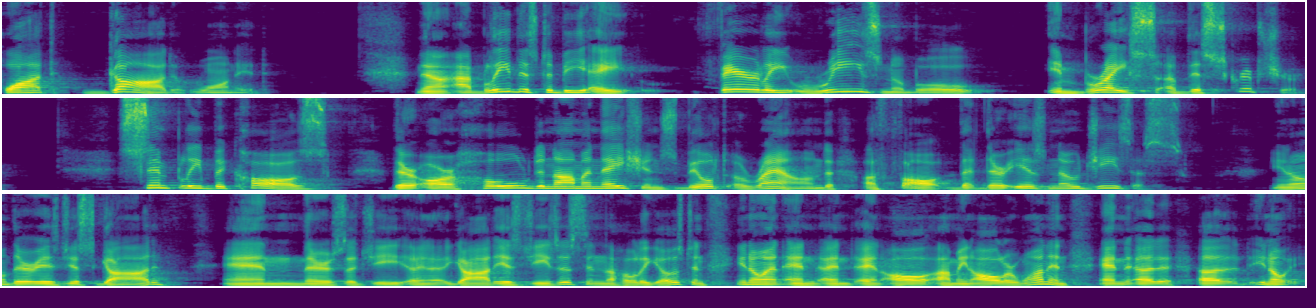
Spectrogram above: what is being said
what God wanted. Now, I believe this to be a fairly reasonable embrace of this scripture simply because there are whole denominations built around a thought that there is no Jesus. You know, there is just God and there's a G, uh, God is Jesus and the Holy Ghost, and you know, and and and, and all I mean, all are one. And and uh, uh, you know,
